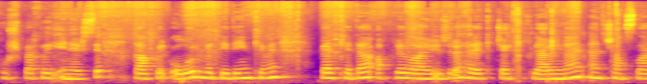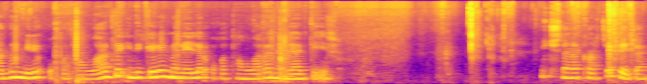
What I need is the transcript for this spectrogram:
xoşbəxtlik enerjisi daxil olur və dediyim kimi bəlkə də aprel ayı üzrə hələ ki çəkdiklərimdən ən şanslılardan biri oxatanlardır. İndi görək mələklər oxatanlara nələr deyir. 3 dənə kart çəkəcəm.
